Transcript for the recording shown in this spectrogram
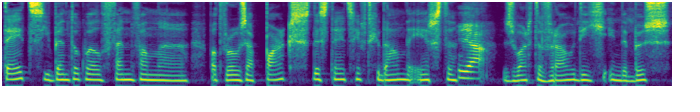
tijd. Je bent ook wel fan van uh, wat Rosa Parks destijds heeft gedaan. De eerste ja. zwarte vrouw die in de bus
